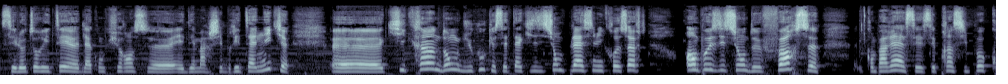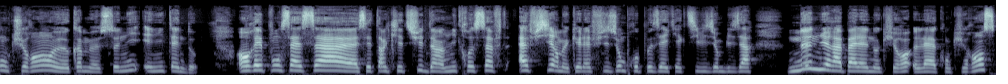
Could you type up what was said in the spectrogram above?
C'est l'autorité de la concurrence et des marchés britanniques qui craint donc du coup que cette acquisition place Microsoft en position de force comparé à ses, principaux concurrents euh, comme Sony et Nintendo. En réponse à ça, à cette inquiétude, Microsoft affirme que la fusion proposée avec Activision Blizzard ne nuira pas à la, la concurrence,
